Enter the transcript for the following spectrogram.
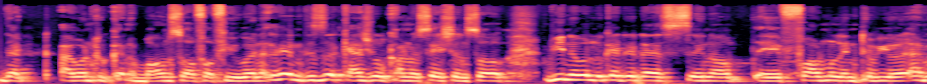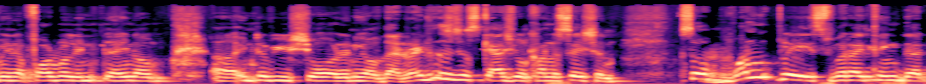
that I want to kind of bounce off of you and again this is a casual conversation so we never look at it as you know a formal interview I mean a formal in, you know uh, interview show or any of that right this is just casual conversation so mm-hmm. one place where I think that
